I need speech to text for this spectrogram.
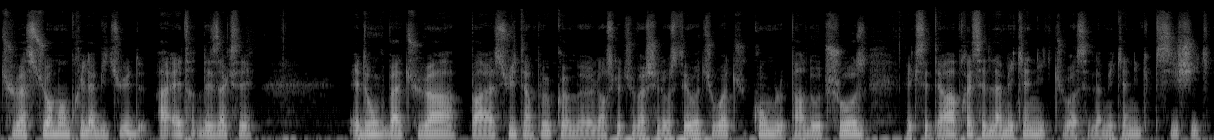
tu as sûrement pris l'habitude à être désaxé. Et donc, bah, tu as par la suite, un peu comme euh, lorsque tu vas chez l'ostéo, tu vois, tu combles par d'autres choses etc. Après, c'est de la mécanique, tu vois, c'est de la mécanique psychique.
